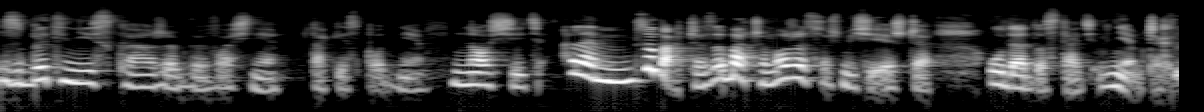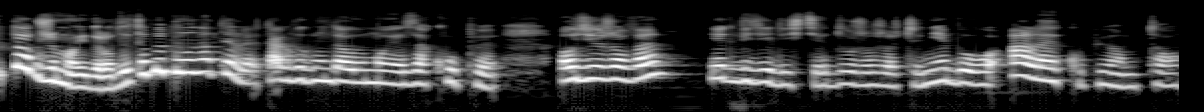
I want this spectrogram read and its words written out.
zbyt niska, żeby właśnie takie spodnie nosić, ale zobaczę, zobaczę, może coś mi się jeszcze uda dostać w Niemczech. Dobrze, moi drodzy, to by było na tyle. Tak wyglądały moje zakupy odzieżowe. Jak widzieliście, dużo rzeczy nie było, ale kupiłam to,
